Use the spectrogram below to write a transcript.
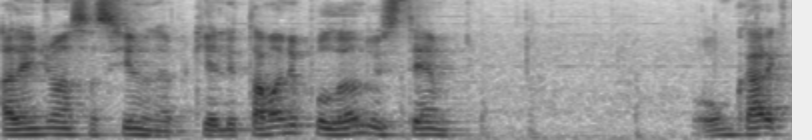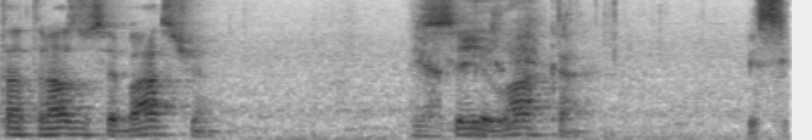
além de um assassino, né? Porque ele tá manipulando o STEM. Ou um cara que tá atrás do Sebastian. Sei lá, cara. Esse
